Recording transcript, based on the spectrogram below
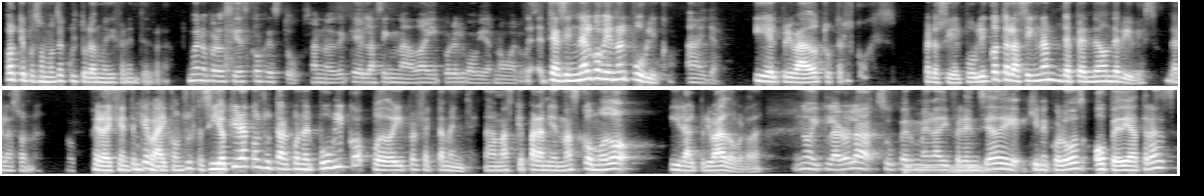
porque pues somos de culturas muy diferentes, ¿verdad? Bueno, pero sí escoges tú, o sea, no es de que el asignado ahí por el gobierno o algo así. Te asigna el gobierno el público. Ah, ya. Y el privado tú te lo escoges. Pero si el público te lo asignan, depende de dónde vives, de la zona. Pero hay gente que va y consulta. Si yo quiero ir a consultar con el público, puedo ir perfectamente. Nada más que para mí es más cómodo ir al privado, ¿verdad? No, y claro, la súper mega diferencia de ginecólogos o pediatras,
